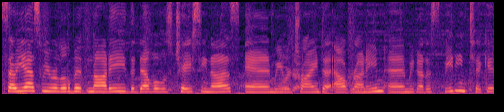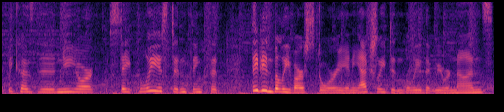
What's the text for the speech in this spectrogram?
So yes, we were a little bit naughty. The devil was chasing us, and we were trying to outrun him, and we got a speeding ticket because the New York State Police didn't think that they didn't believe our story, and he actually didn't believe that we were nuns.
